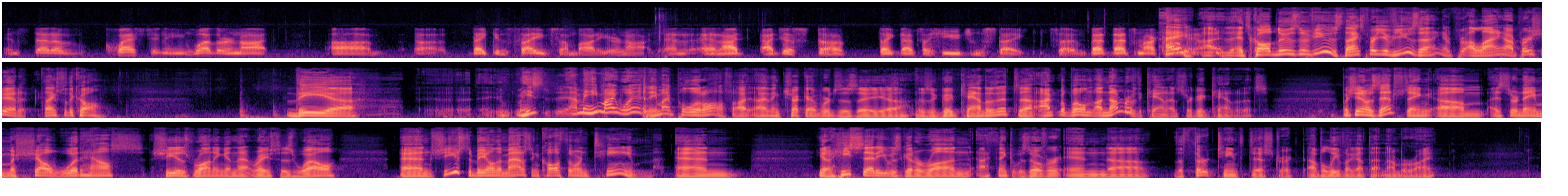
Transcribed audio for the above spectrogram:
instead of questioning whether or not uh, uh, they can save somebody or not. And and I I just uh, think that's a huge mistake. So that that's my Hey, comment. uh, it's called News and Views. Thanks for your views, Lang. Uh, Lang, I appreciate it. Thanks for the call. The uh, he's, I mean, he might win. He might pull it off. I, I think Chuck Edwards is a uh, is a good candidate. Uh, I, well, a number of the candidates are good candidates. But you know, it's interesting. Um, is her name Michelle Woodhouse? She is running in that race as well, and she used to be on the Madison Cawthorn team. And you know, he said he was going to run. I think it was over in uh, the 13th district. I believe I got that number right.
